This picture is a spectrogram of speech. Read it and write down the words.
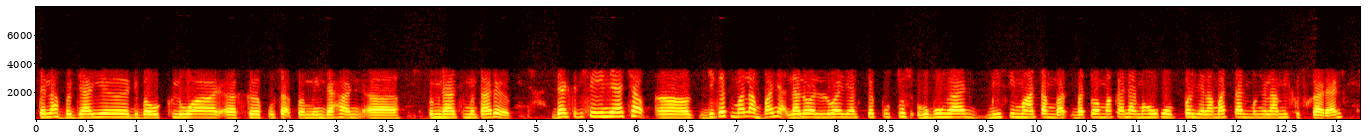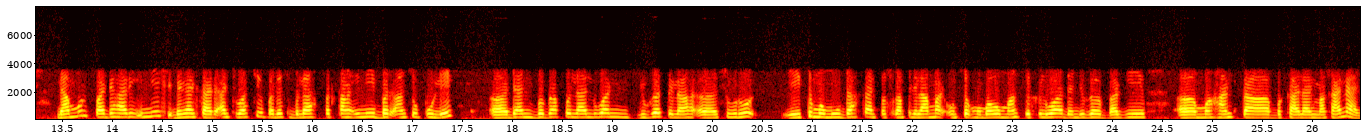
telah berjaya dibawa keluar uh, ke pusat pemindahan uh, pemindahan sementara. Dan ketika ini Acap, uh, jika semalam banyak laluan-laluan yang terputus hubungan misi menghantar bantuan makanan maupun penyelamatan mengalami kesukaran. Namun pada hari ini dengan keadaan cuaca pada sebelah petang ini beransur pulih uh, dan beberapa laluan juga telah uh, surut iaitu memudahkan pasukan penyelamat untuk membawa mangsa keluar dan juga bagi uh, menghantar bekalan makanan.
